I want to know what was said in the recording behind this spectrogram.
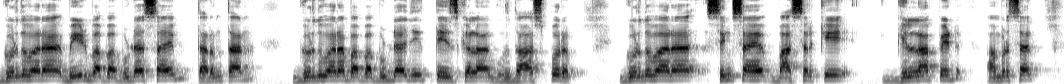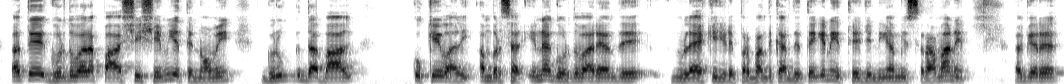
ਗੁਰਦੁਆਰਾ ਬੀੜ ਬਾਬਾ ਬੁੱਢਾ ਸਾਹਿਬ ਤਰਨਤਾਰਨ ਗੁਰਦੁਆਰਾ ਬਾਬਾ ਬੁੱਢਾ ਜੀ, ਤੇਜ਼ ਕਲਾਂ, ਗੁਰਦਾਸਪੁਰ, ਗੁਰਦੁਆਰਾ ਸਿੰਘ ਸਾਹਿਬ ਬਾਸਰ ਕੇ ਗਿੱਲਾ ਪਿੰਡ, ਅੰਮ੍ਰਿਤਸਰ ਅਤੇ ਗੁਰਦੁਆਰਾ ਪਾਤਸ਼ਾਹੀ ਛੇਵੀਂ ਅਤੇ ਨੌਵੀਂ ਗੁਰੂ ਦਾ ਬਾਗ ਕੁੱਕੇ ਵਾਲੀ ਅੰਮ੍ਰਿਤਸਰ। ਇਹਨਾਂ ਗੁਰਦੁਆਰਿਆਂ ਦੇ ਨੂੰ ਲੈ ਕੇ ਜਿਹੜੇ ਪ੍ਰਬੰਧ ਕਰ ਦਿੱਤੇ ਗਏ ਨੇ, ਇੱਥੇ ਜਿੰਨੀਆਂ ਵੀ ਸਰਾਵਾਂ ਨੇ, ਅਗਰ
